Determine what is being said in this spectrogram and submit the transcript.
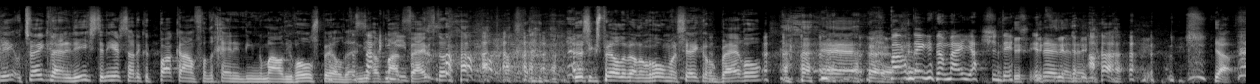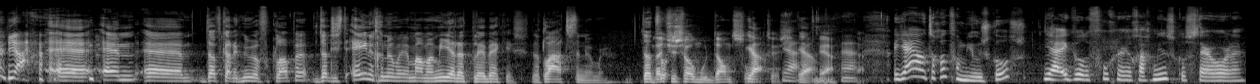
ding, twee kleine dingen. Ten eerste had ik het pak aan van degene die normaal die rol speelde. en die had maat 50. dus ik speelde wel een rol, maar zeker ook bijrol. Uh, Waarom denk je dat mijn jasje dicht? Nee, nee, nee. Ja. ja. ja. Uh, en uh, dat kan ik nu wel verklappen. Dat is het enige nummer in Mamma Mia dat playback is. Dat laatste nummer. Dat, dat je zo moet dansen ja. dus. Ja. Ja. Ja. Ja. Jij houdt toch ook van musicals? Ja, ik wilde vroeger heel graag musicalster worden.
